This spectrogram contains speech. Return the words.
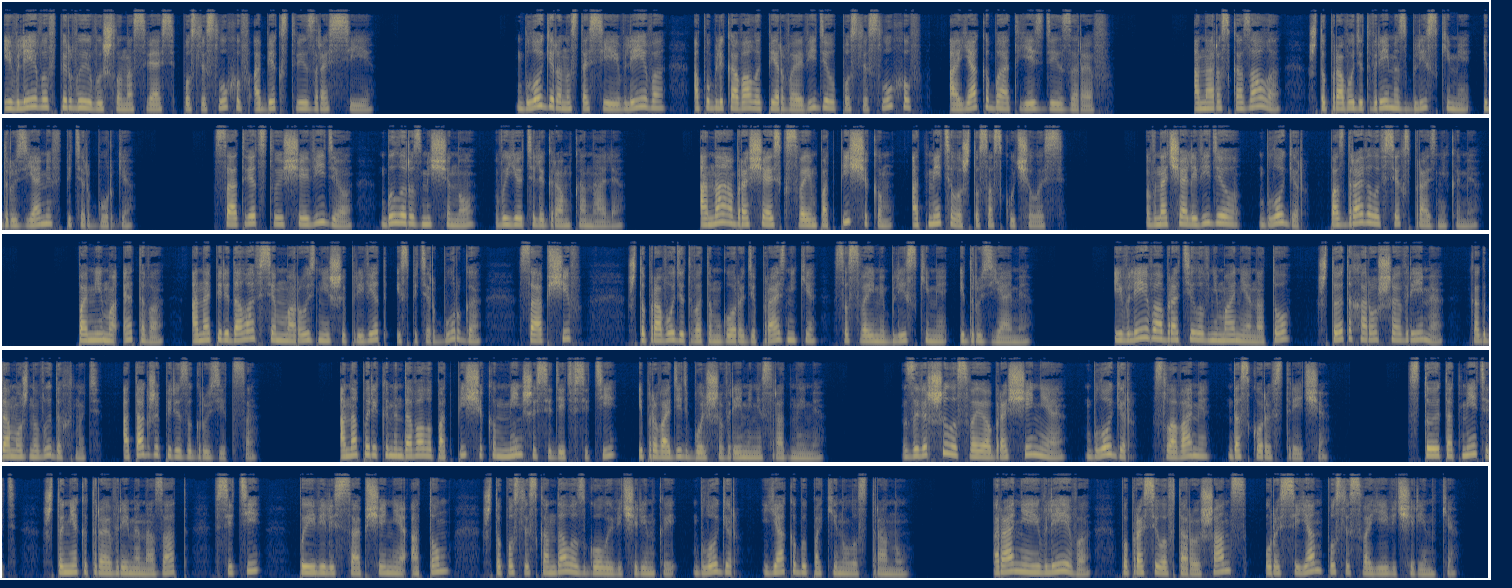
Ивлеева впервые вышла на связь после слухов о бегстве из России. Блогер Анастасия Ивлеева опубликовала первое видео после слухов о якобы отъезде из РФ. Она рассказала, что проводит время с близкими и друзьями в Петербурге. Соответствующее видео было размещено в ее телеграм-канале. Она, обращаясь к своим подписчикам, отметила, что соскучилась. В начале видео блогер поздравила всех с праздниками. Помимо этого, она передала всем морознейший привет из Петербурга, сообщив, что проводит в этом городе праздники со своими близкими и друзьями. Ивлеева обратила внимание на то, что это хорошее время, когда можно выдохнуть, а также перезагрузиться. Она порекомендовала подписчикам меньше сидеть в сети и проводить больше времени с родными. Завершила свое обращение блогер словами «До скорой встречи». Стоит отметить, что некоторое время назад в сети появились сообщения о том, что после скандала с голой вечеринкой блогер якобы покинула страну. Ранее Ивлеева попросила второй шанс у россиян после своей вечеринки.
